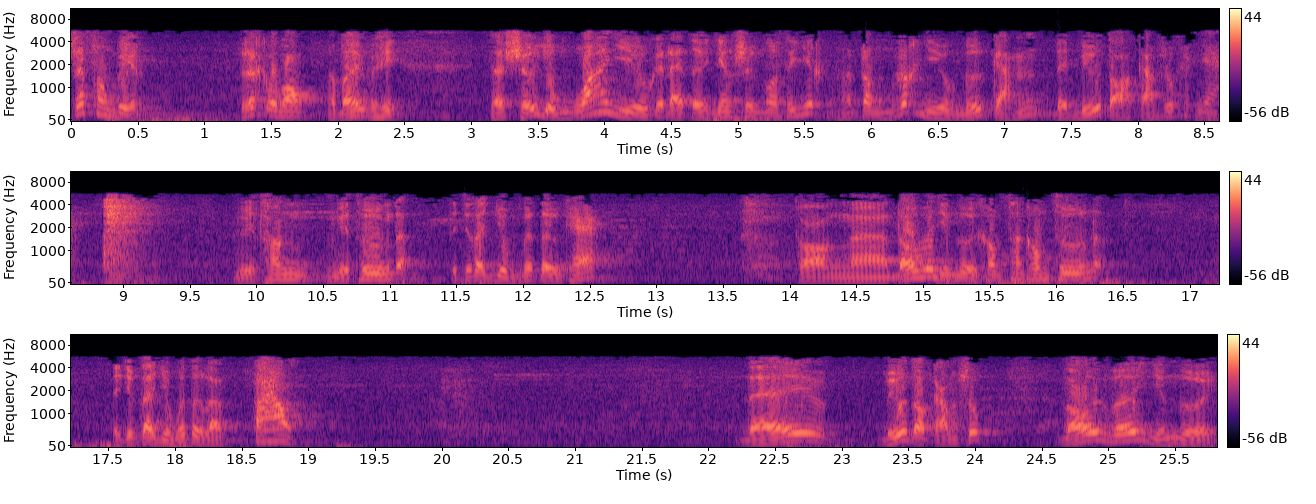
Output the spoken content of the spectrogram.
rất phân biệt, rất cô mong. Là bởi vì đã sử dụng quá nhiều cái đại từ nhân xưng ngôi thứ nhất ở trong rất nhiều ngữ cảnh để biểu tỏ cảm xúc khác nhau. Người thân, người thương đó, thì chúng ta dùng cái từ khác. Còn à, đối với những người không thân, không thương đó, thì chúng ta dùng cái từ là tao. Để biểu tỏ cảm xúc đối với những người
